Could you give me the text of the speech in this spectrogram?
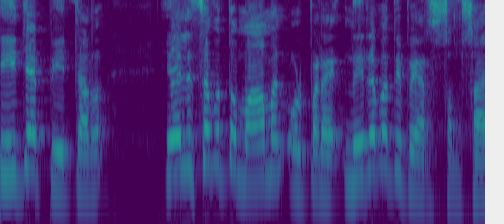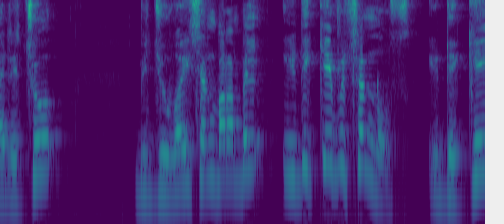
T J Peter Elizabeth Mammen ഉൾപ്പെടെ നിരവധി പേർ സംസാരിച്ചു. Biju Vaishan Parambil Idukki vision news Idukki.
